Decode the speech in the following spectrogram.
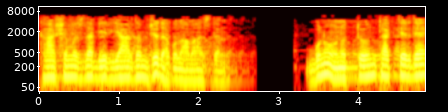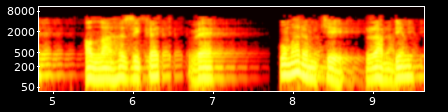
karşımızda bir yardımcı da bulamazdın. Bunu unuttuğun takdirde Allah'ı zikret ve umarım ki Rabbim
